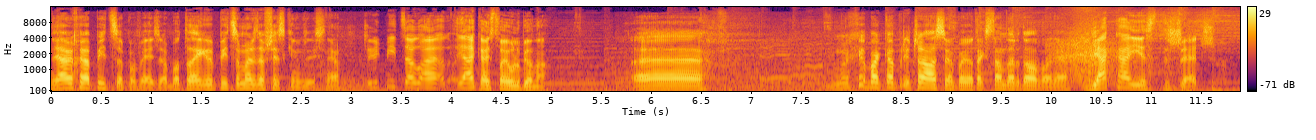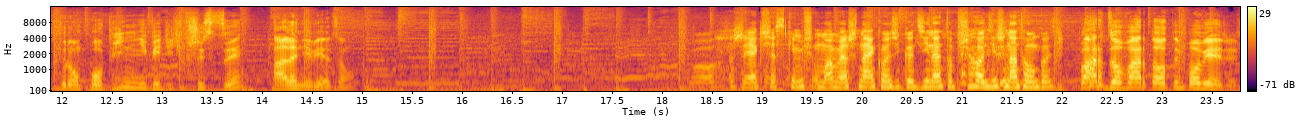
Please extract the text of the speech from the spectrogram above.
Ja bym chyba pizzę powiedział, bo to jakby pizzę możesz ze wszystkim zjeść, nie? Czyli pizza, a jaka jest twoja ulubiona? Eee, no chyba capricciosa bym powiedział, tak standardowo, nie? Jaka jest rzecz, którą powinni wiedzieć wszyscy, ale nie wiedzą? Że jak się z kimś umawiasz na jakąś godzinę, to przychodzisz na tą godzinę. Bardzo warto o tym powiedzieć.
